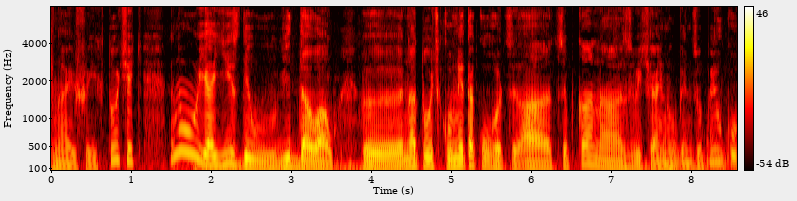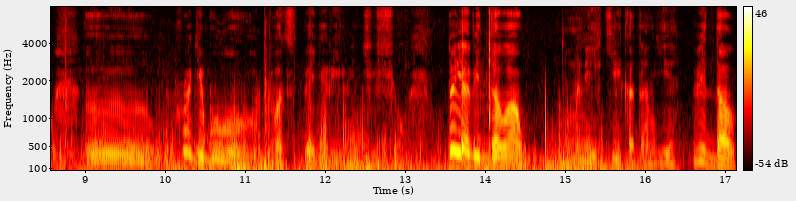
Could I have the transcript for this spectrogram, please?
Знаю, що їх точать. Ну, я їздив, віддавав е, на точку не такого, а цепка на звичайну бензопилку. Е, вроді було 25 гривень чи що. То я віддавав, у мене їх кілька там є. Віддав.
